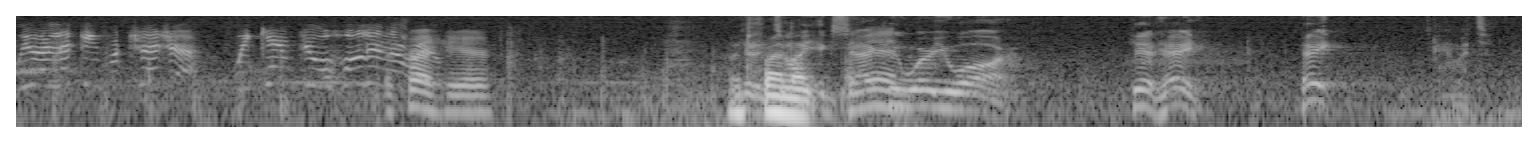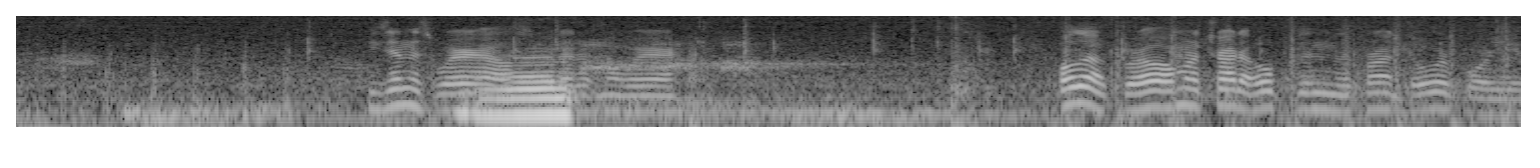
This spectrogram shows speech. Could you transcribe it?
We were looking for treasure. We came through a hole in It's the right roof. here. I'd Kid, find tell me like exactly in. where you are. Kid, hey. Hey! Damn it. He's in this warehouse, Um, but I don't know where. Hold up, bro. I'm gonna try to open the front door for you.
